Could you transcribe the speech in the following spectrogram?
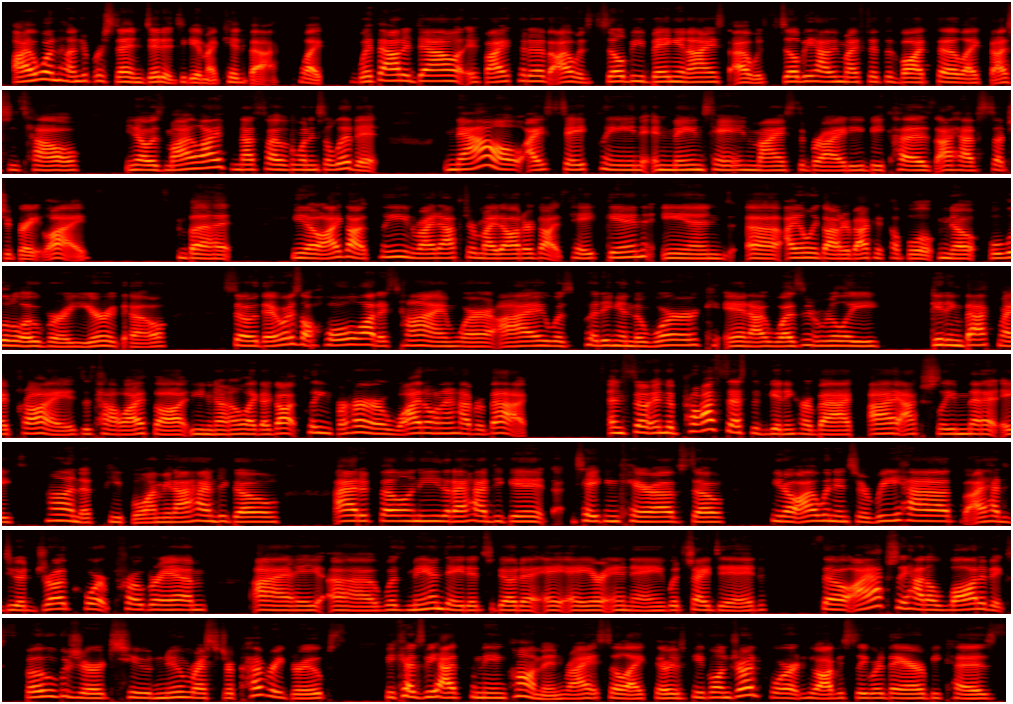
I 100% did it to get my kid back. Like without a doubt, if I could have, I would still be banging ice. I would still be having my fifth of vodka. Like that's just how, you know, is my life. And that's how I wanted to live it now I stay clean and maintain my sobriety because I have such a great life. But, you know, I got clean right after my daughter got taken and uh, I only got her back a couple, you know, a little over a year ago. So there was a whole lot of time where I was putting in the work and I wasn't really getting back my prize, is how I thought, you know, like I got clean for her. Why don't I have her back? And so in the process of getting her back, I actually met a ton of people. I mean, I had to go I had a felony that I had to get taken care of. So, you know, I went into rehab. I had to do a drug court program. I uh, was mandated to go to AA or NA, which I did. So I actually had a lot of exposure to numerous recovery groups because we had something in common, right? So like there's people in drug court who obviously were there because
